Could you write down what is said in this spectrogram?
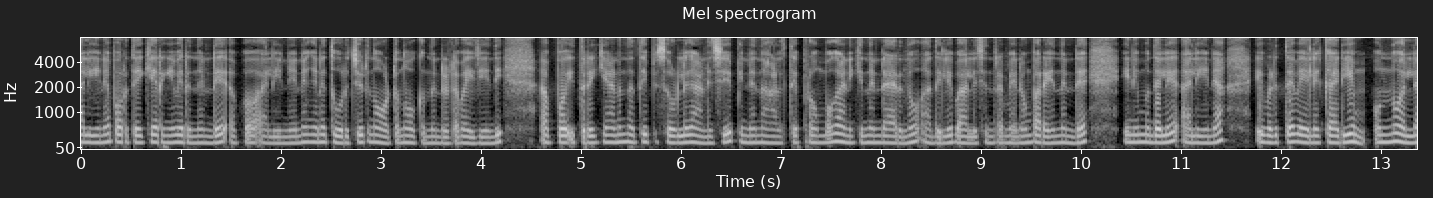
അലീനെ പുറത്തേക്ക് ഇറങ്ങി വരുന്നുണ്ട്. അപ്പോൾ അലീനേനെ ഇങ്ങനെ തുറച്ചൊരു നോട്ടം നോക്കുന്നുണ്ട് കേട്ടോ വൈജയന്തി. അപ്പോൾ ഇത്രയൊക്കെയാണ് ഇന്നത്തെ എപ്പിസോഡിൽ കാണിച്ച് പിന്നെ നാളത്തെ പ്രൊമോ കാണിക്കുന്നുണ്ടായിരുന്നു. അതിൽ ബാലചന്ദ്ര മേനോൻ പറയുന്നുണ്ട് ഇനി മുതൽ അലീന ഇവിടുത്തെ വേലക്കാരി ഭാര്യയും ഒന്നുമല്ല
